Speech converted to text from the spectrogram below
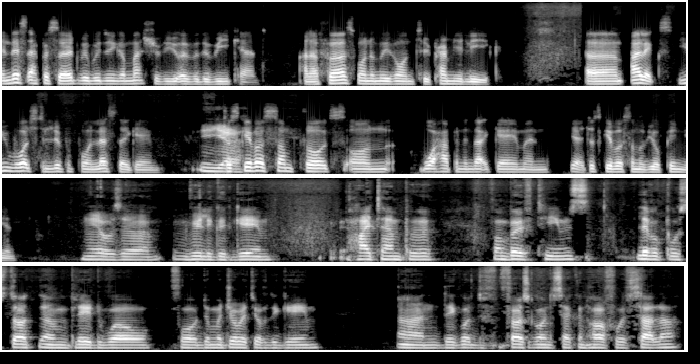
in this episode, we'll be doing a match review over the weekend. And I first want to move on to Premier League. Um, Alex, you watched the Liverpool and Leicester game. Yeah. Just give us some thoughts on what happened in that game and, yeah, just give us some of your opinion. Yeah, it was a really good game. High tempo from both teams. Liverpool start um, played well for the majority of the game, and they got the first goal in the second half with Salah.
